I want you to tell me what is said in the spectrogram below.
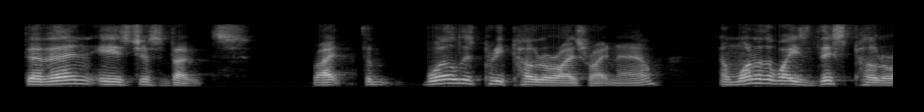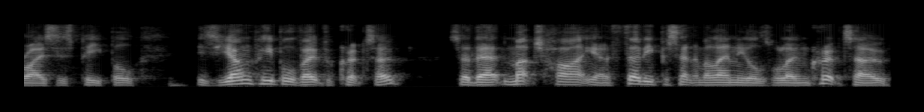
There then is just votes, right? The world is pretty polarized right now. And one of the ways this polarizes people is young people vote for crypto. So they're much higher, you know, 30% of millennials will own crypto.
